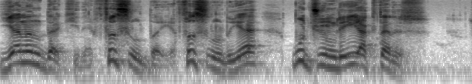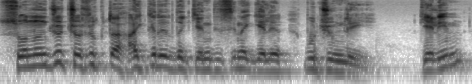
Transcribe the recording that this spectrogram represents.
yanındakine fısıldaya fısıldaya bu cümleyi aktarır. Sonuncu çocuk da haykırırdı kendisine gelir bu cümleyi. Gelin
